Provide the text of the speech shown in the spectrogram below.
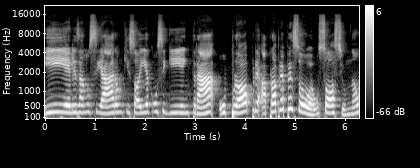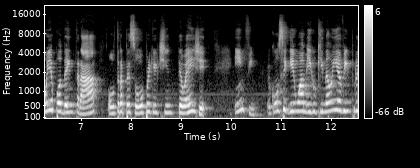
E eles anunciaram que só ia conseguir entrar o próprio, a própria pessoa, o sócio. Não ia poder entrar outra pessoa porque tinha que ter o RG. Enfim, eu consegui um amigo que não ia vir pro,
